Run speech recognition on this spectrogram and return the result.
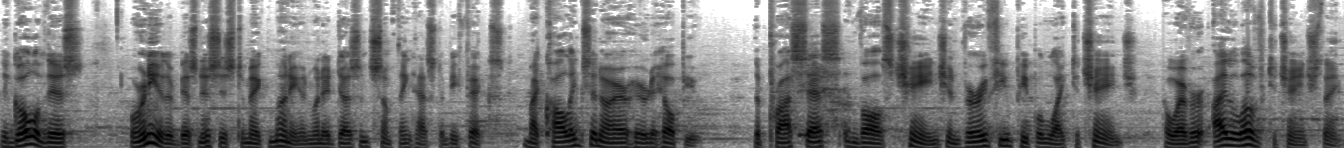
The goal of this, or any other business, is to make money, and when it doesn't, something has to be fixed. My colleagues and I are here to help you. The process involves change, and very few people like to change. However, I love to change things,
